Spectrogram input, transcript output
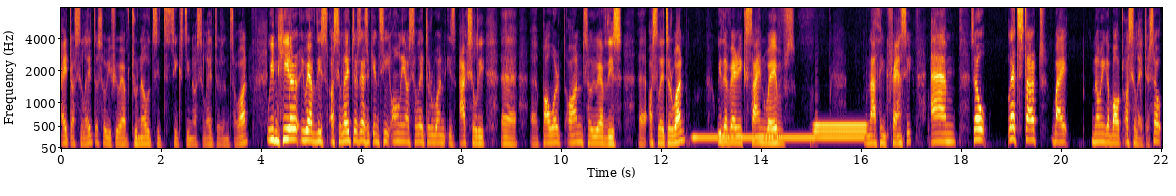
8 oscillators. So if you have two notes, it's 16 oscillators and so on. In here, you have these oscillators. As you can see, only oscillator 1 is actually uh, uh, powered on. So you have this uh, oscillator 1 with a very sine waves, nothing fancy. Um, so let's start by knowing about oscillators. So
